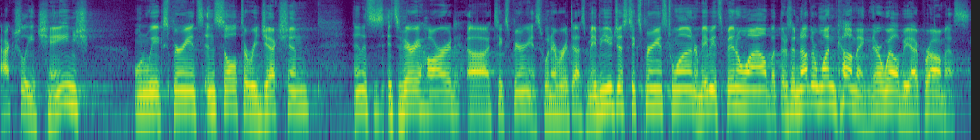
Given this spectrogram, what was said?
actually change when we experience insult or rejection. And it's, it's very hard uh, to experience whenever it does. Maybe you just experienced one, or maybe it's been a while, but there's another one coming. There will be, I promise.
